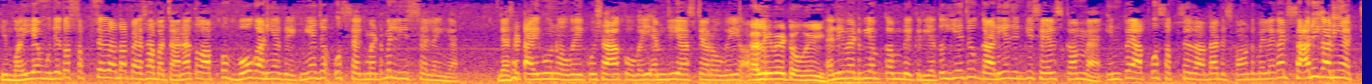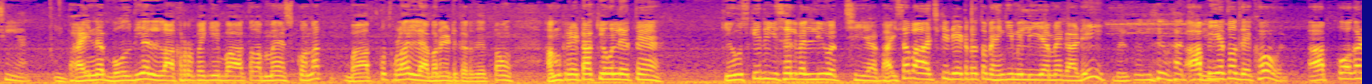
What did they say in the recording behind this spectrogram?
कि भैया मुझे तो सबसे ज़्यादा पैसा बचाना है तो आपको वो गाड़ियाँ देखनी है जो उस सेगमेंट में लीज सेलिंग है। जैसे टाइगुन हो गई कुशाक हो गई एमजी एस्टर हो गई एलिवेट हो गई। एलिवेट भी हम कम बिक रही है। तो ये जो गाड़ियाँ जिनकी सेल्स कम है इन पे आपको सबसे ज़्यादा डिस्काउंट मिलेगा। सारी गाड़ियाँ अच्छी हैं। भाई ने बोल दिया लाख रुपए की बात। अब मैं इसको ना बात को थोड़ा इलेबोरेट कर देता हूँ। हम क्रेटा क्यों लेते हैं? कि उसकी रीसेल वैल्यू अच्छी है। भाई साहब आज की डेट में तो महँगी मिली है हमें गाड़ी। बिल्कुल ये बात आप ये तो देखो आपको अगर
